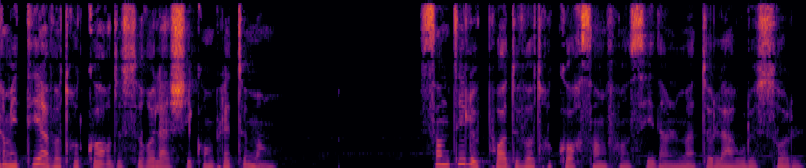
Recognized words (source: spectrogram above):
Permettez à votre corps de se relâcher complètement. Sentez le poids de votre corps s'enfoncer dans le matelas ou le sol,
